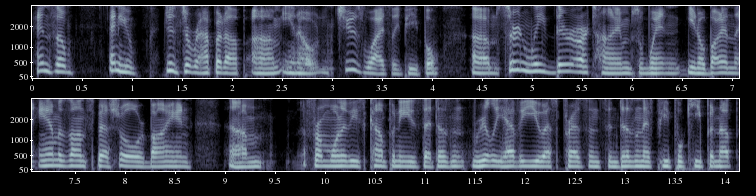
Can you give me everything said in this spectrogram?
And so, anywho, just to wrap it up, um, you know, choose wisely, people. Um, certainly, there are times when you know buying the Amazon special or buying um, from one of these companies that doesn't really have a U.S. presence and doesn't have people keeping up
